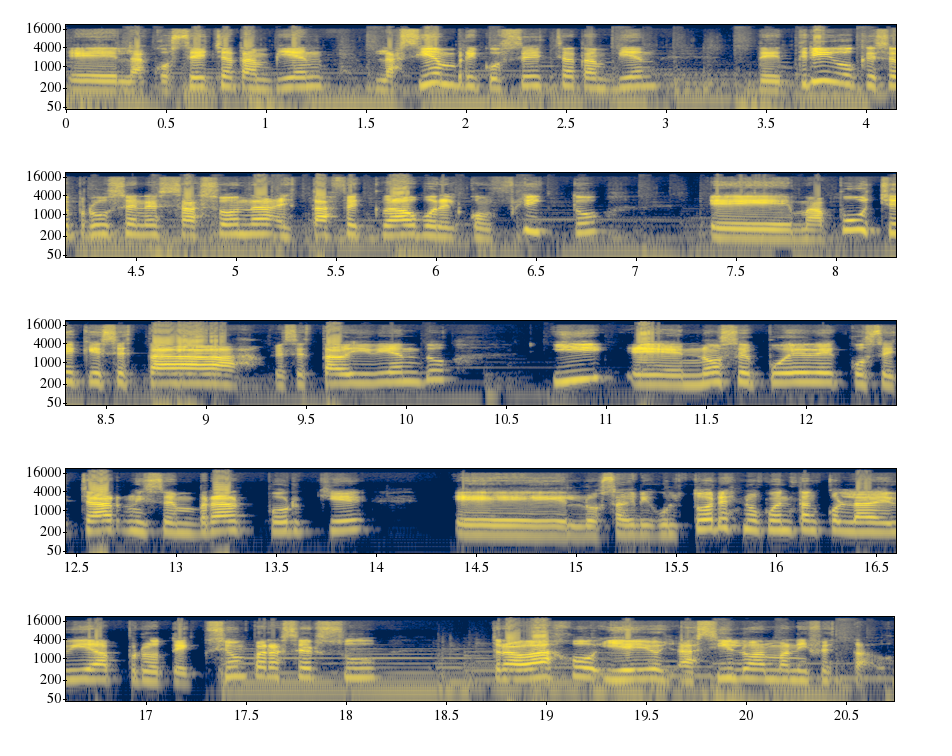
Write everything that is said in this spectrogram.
eh, la cosecha también, la siembra y cosecha también de trigo que se produce en esa zona está afectado por el conflicto mapuche que se está, que se está viviendo y no se puede cosechar ni sembrar porque los agricultores no cuentan con la debida protección para hacer su trabajo y ellos así lo han manifestado.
